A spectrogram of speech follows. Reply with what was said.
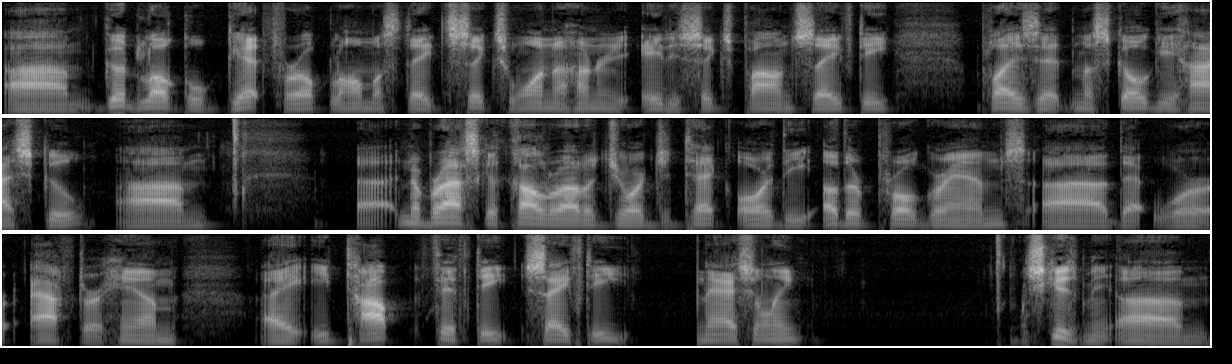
Um, good local get for Oklahoma State, 6'1", 186 pound safety, plays at Muskogee High School. Um, uh, Nebraska, Colorado, Georgia Tech, or the other programs uh, that were after him. A, a, top 50 safety nationally. Excuse me, um,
